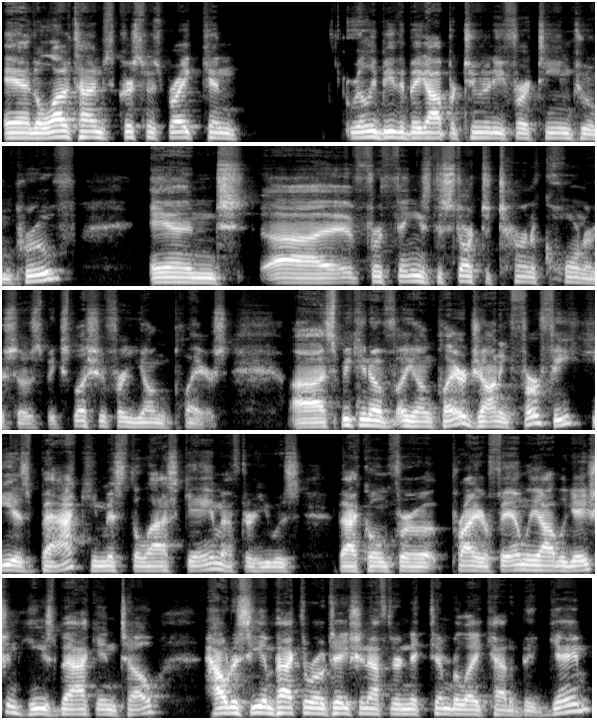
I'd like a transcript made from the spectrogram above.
And a lot of times, Christmas break can really be the big opportunity for a team to improve and uh, for things to start to turn a corner, so to speak, especially for young players. Uh, speaking of a young player, Johnny Furphy, he is back. He missed the last game after he was back home for a prior family obligation. He's back in tow. How does he impact the rotation after Nick Timberlake had a big game?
